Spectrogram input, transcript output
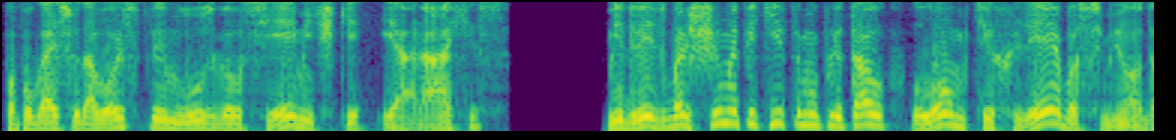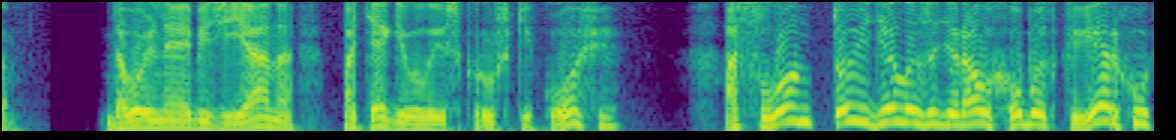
Попугай с удовольствием лузгал семечки и арахис. Медведь с большим аппетитом уплетал ломти хлеба с медом. Довольная обезьяна потягивала из кружки кофе, а слон то и дело задирал хобот кверху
